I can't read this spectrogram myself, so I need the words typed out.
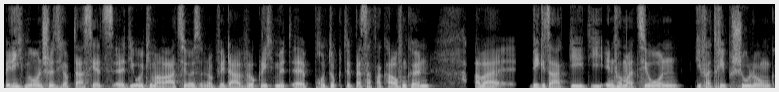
bin ich mir unschlüssig, ob das jetzt äh, die Ultima Ratio ist und ob wir da wirklich mit äh, Produkte besser verkaufen können. Aber äh, wie gesagt, die, die Information, die Vertriebsschulung,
